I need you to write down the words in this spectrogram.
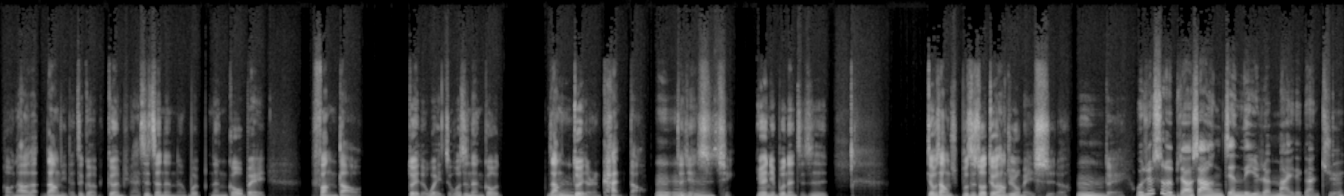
好，然后让让你的这个个人品牌是真的能够能够被放到对的位置，或是能够。让对的人看到这件事情，因为你不能只是丢上去，不是说丢上去就没事了。嗯，对，我觉得是不是比较像建立人脉的感觉？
